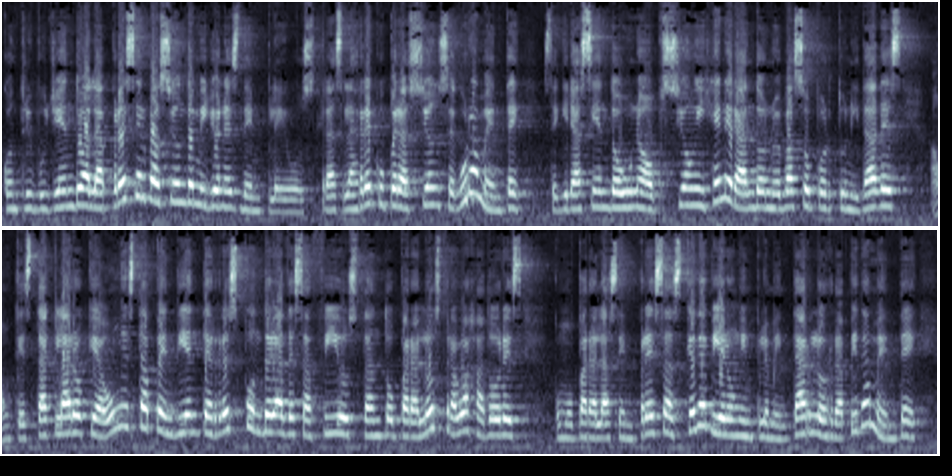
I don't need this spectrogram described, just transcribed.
contribuyendo a la preservación de millones de empleos. Tras la recuperación seguramente seguirá siendo una opción y generando nuevas oportunidades, aunque está claro que aún está pendiente responder a desafíos tanto para los trabajadores como para las empresas que debieron implementarlo rápidamente,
